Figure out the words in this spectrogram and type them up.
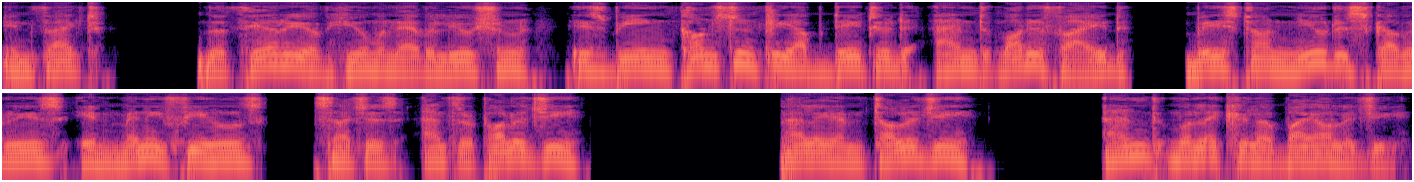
In fact, the theory of human evolution is being constantly updated and modified based on new discoveries in many fields such as anthropology, paleontology, and molecular biology.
